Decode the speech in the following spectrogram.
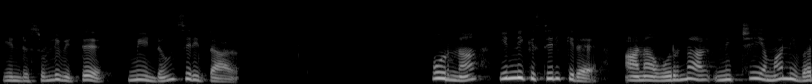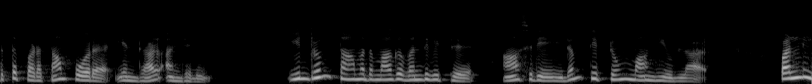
என்று சொல்லிவிட்டு மீண்டும் சிரித்தாள். பூர்ணா இன்னைக்கு சிரிக்கிற ஆனா ஒரு நாள் நிச்சயமா நீ வருத்தப்படத்தான் போற என்றாள் அஞ்சலி. இன்றும் தாமதமாக வந்துவிட்டு ஆசிரியையிடம் திட்டும் வாங்கியுள்ளாள். பள்ளி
